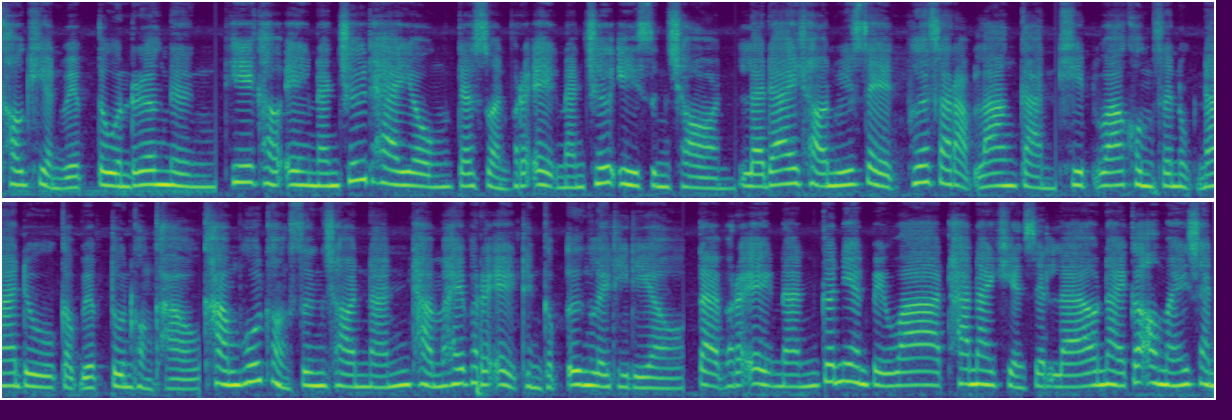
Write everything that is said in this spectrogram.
เขาเขียนเว็บตูนเรื่องหนึ่งที่เขาเองนั้นชื่อแทยง แต่ส่วนพระเอกนั้นชื่ออีซึงชอน และได้ช้อนวิเศษเพื่อสลับร่างกัน คิดว่าคงสนุกน่าดูกับเว็บตูนของเขาคำพูดของซึงชอนนั้นทำให้พระเอกถึงกับอึ้งเลยทีเดียว แต่พระเอกนั้นก็เนียนไปว่าถ้านายเขียนเสร็จแล้วนายก็เอามาให้ฉัน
